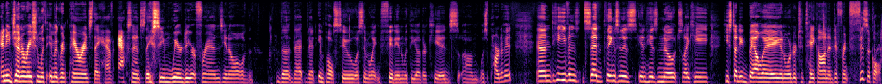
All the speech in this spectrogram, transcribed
any generation with immigrant parents, they have accents, they seem weird to your friends, you know, all of the, the, that, that impulse to assimilate and fit in with the other kids um, was part of it. And he even said things in his, in his notes, like he, he studied ballet in order to take on a different physical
